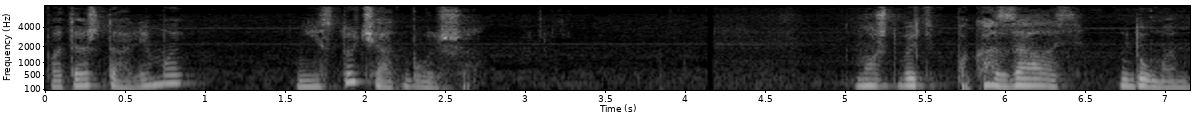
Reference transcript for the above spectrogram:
Подождали мы. Не стучат больше. Может быть, показалось, думаем.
